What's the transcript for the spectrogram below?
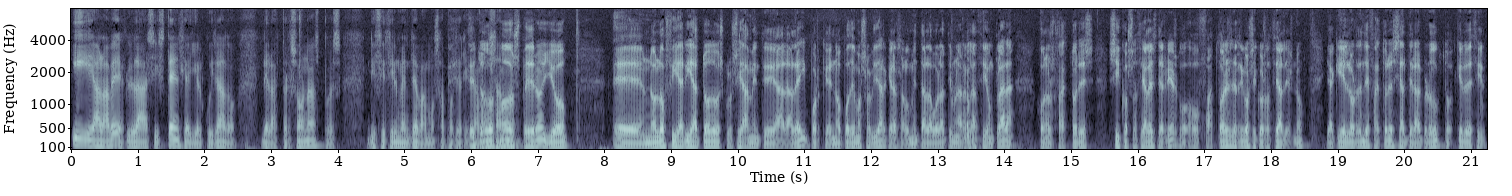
y a la vez la asistencia y el cuidado de las personas, pues difícilmente vamos a poder ir De todos modos, Pedro, yo eh, no lo fiaría todo exclusivamente a la ley, porque no podemos olvidar que la salud mental laboral tiene una relación clara con los factores psicosociales de riesgo o factores de riesgo psicosociales, ¿no? Y aquí el orden de factores se altera el producto. Quiero decir,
